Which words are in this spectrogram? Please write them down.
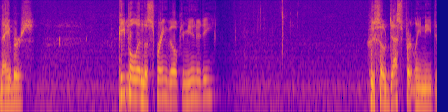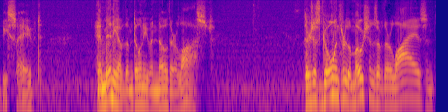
neighbors, people in the Springville community who so desperately need to be saved. And many of them don't even know they're lost. They're just going through the motions of their lives and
